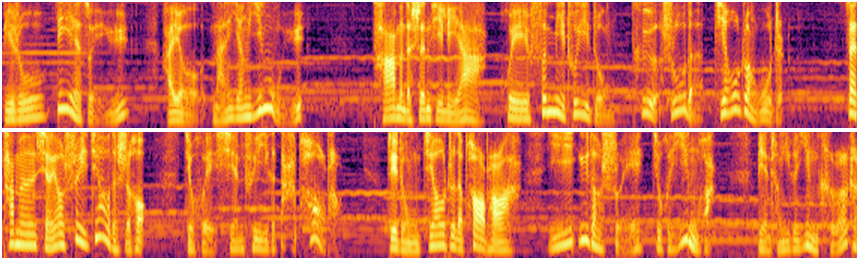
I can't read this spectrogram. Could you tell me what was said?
比如裂嘴鱼，还有南洋鹦鹉鱼，它们的身体里呀会分泌出一种特殊的胶状物质，在它们想要睡觉的时候，就会先吹一个大泡泡。这种胶质的泡泡啊，一遇到水就会硬化。变成一个硬壳壳，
